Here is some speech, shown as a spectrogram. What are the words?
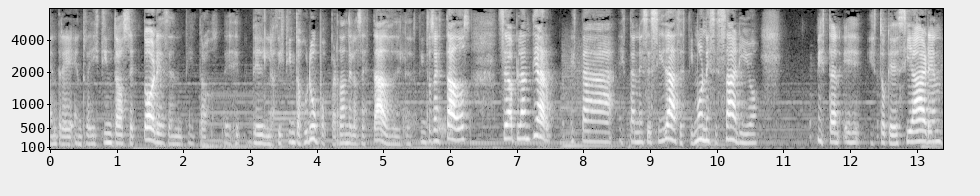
entre, distintos sectores, de, los distintos grupos, perdón, de los estados, de los distintos estados, se va a plantear esta, esta necesidad, se estimó necesario eh, esto que decía Aren,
